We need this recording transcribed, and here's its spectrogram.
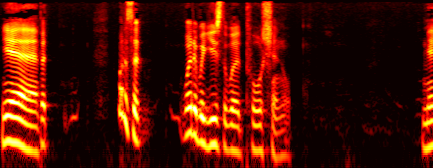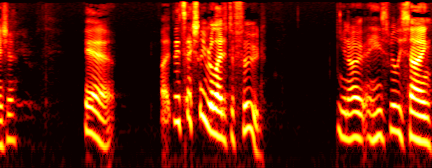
Yeah, but what is it? Where do we use the word portion or measure? Yeah, it's actually related to food. You know, he's really saying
